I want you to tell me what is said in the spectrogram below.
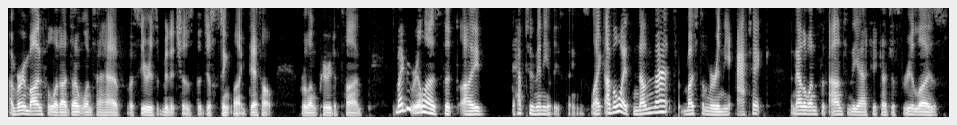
I'm very mindful that I don't want to have a series of miniatures that just stink like Dettol for a long period of time. It's made me realize that I have too many of these things. Like, I've always known that. Most of them are in the attic. And now the ones that aren't in the attic, I just realize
